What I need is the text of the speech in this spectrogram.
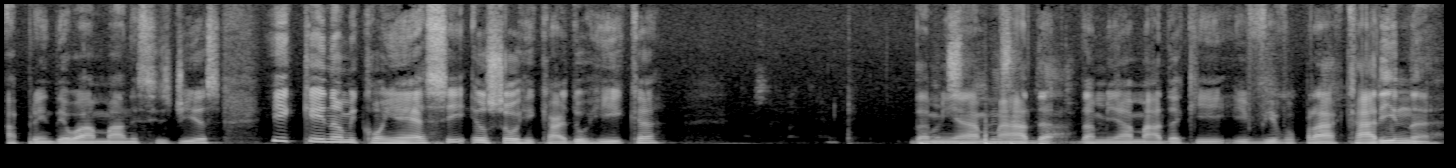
aprendeu a amar nesses dias. E quem não me conhece, eu sou o Ricardo Rica, da Pode minha amada, da minha amada aqui e vivo para Karina.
